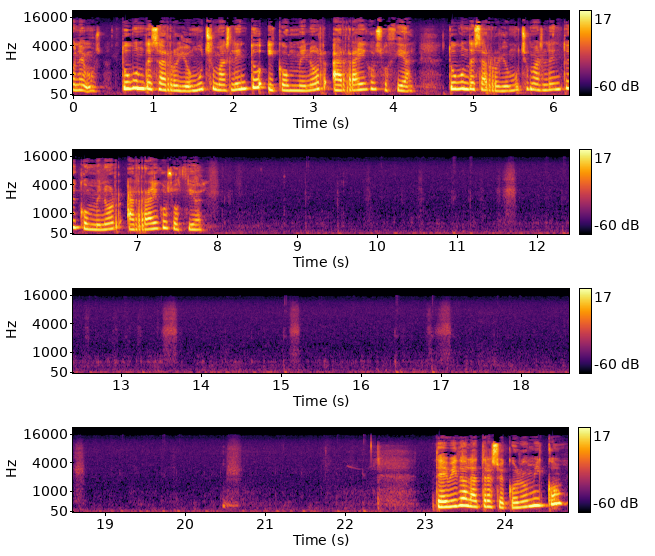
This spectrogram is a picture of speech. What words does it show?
Ponemos, tuvo un desarrollo mucho más lento y con menor arraigo social. Tuvo un desarrollo mucho más lento y con menor arraigo social. Debido al atraso económico,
